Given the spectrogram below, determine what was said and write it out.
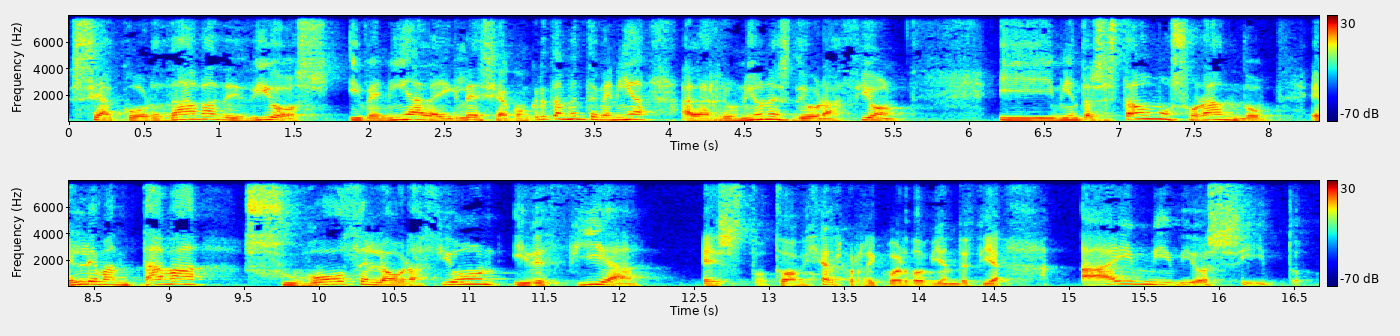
se acordaba de Dios y venía a la iglesia, concretamente venía a las reuniones de oración. Y mientras estábamos orando, él levantaba su voz en la oración y decía esto, todavía lo recuerdo bien, decía, ay mi Diosito,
